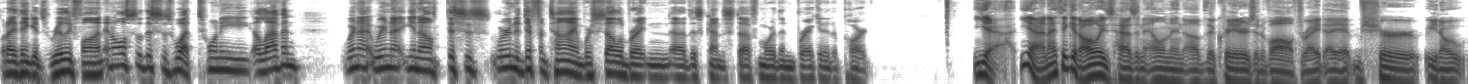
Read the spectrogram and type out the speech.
but I think it's really fun. And also, this is what 2011. We're not we're not you know this is we're in a different time. We're celebrating uh, this kind of stuff more than breaking it apart. Yeah, yeah, and I think it always has an element of the creators involved, right? I am sure, you know,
